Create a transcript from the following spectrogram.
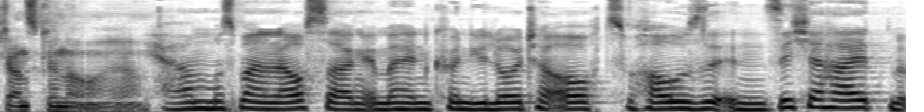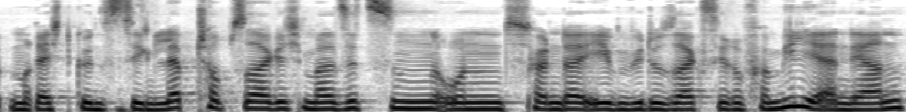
ganz genau, ja. Ja, muss man dann auch sagen, immerhin können die Leute auch zu Hause in Sicherheit mit einem recht günstigen Laptop, sage ich mal, sitzen und können da eben, wie du sagst, ihre Familie ernähren.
